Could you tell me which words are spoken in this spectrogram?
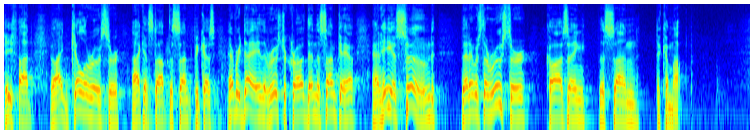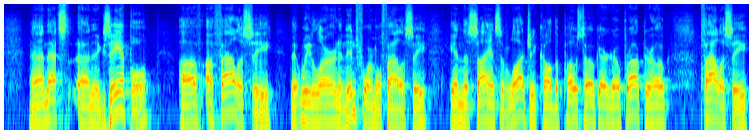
he thought, if I can kill the rooster, I can stop the sun. Because every day the rooster crowed, then the sun came up, and he assumed that it was the rooster causing the sun to come up. And that's an example of a fallacy that we learn, an informal fallacy, in the science of logic called the post hoc ergo propter hoc fallacy,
